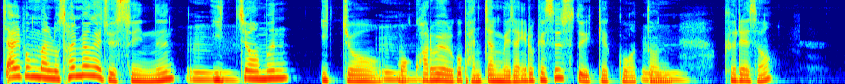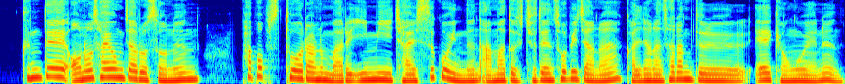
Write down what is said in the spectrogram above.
짧은 말로 설명해 줄 수 있는 음, 이점은 있죠. 음. 뭐 괄호 열고 반짝 매장 이렇게 쓸 수도 있겠고 어떤 음, 그래서 근데 언어 사용자로서는 팝업 스토어라는 말을 이미 잘 쓰고 있는 아마도 주된 소비자나 관련한 사람들의 경우에는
